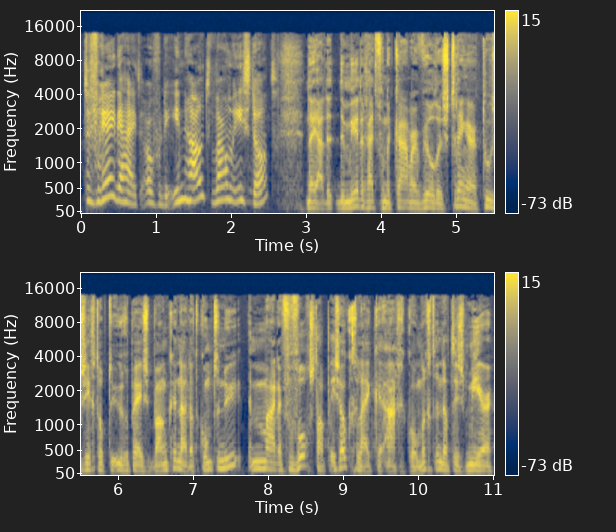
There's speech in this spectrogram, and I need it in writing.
tevredenheid over de inhoud. Waarom is dat? Nou ja, de, de, meerderheid van de Kamer wilde strenger toezicht op de Europese banken. Nou, dat komt er nu. Maar de vervolgstap is ook gelijk uh, aangekondigd. En dat is meer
